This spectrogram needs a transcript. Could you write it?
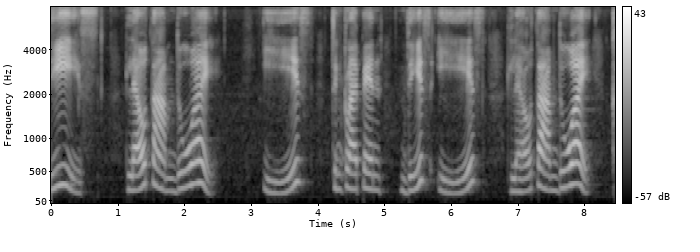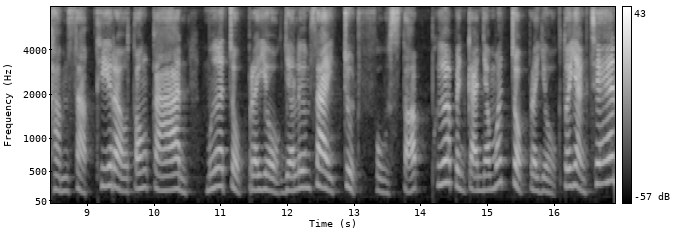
these แล้วตามด้วย is จึงกลายเป็น this is แล้วตามด้วยคำศัพท์ที่เราต้องการ เมื่อจบประโยคอย่าลืมใส่จุด full stop เพื่อเป็นการย้ำว่าจบประโยคตัวอย่างเช่น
